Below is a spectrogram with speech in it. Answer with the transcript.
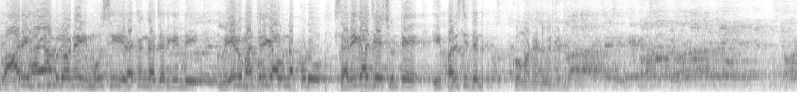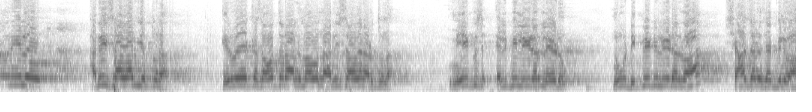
వారి హయాంలోనే ఈ మూసి ఈ రకంగా జరిగింది. మీరు మంత్రిగా ఉన్నప్పుడు సరిగా చేసి ఉంటే ఈ పరిస్థితి ఎందుకు కోమటిరెడ్డి వెంకటరెడ్డి హరీష్ రావు గారికి చెప్తున్నా. ఇరవై ఒక్క సంవత్సరాల అనుభవం ఉన్న హరీష్ రావు గారు అడుగుతున్నా. మీకు ఎల్పీ లీడర్ లేడు. నువ్వు డిప్యూటీ లీడర్వా శాసనసభ్యునివా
